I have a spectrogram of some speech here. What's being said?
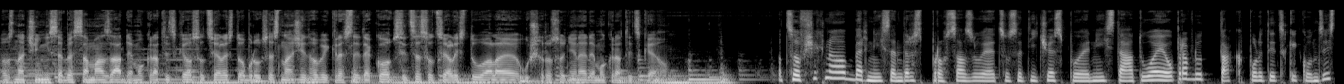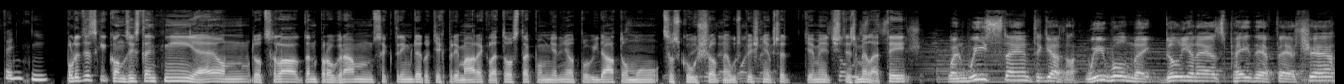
označení sebe sama za demokratického socialistu a budou se snažit ho vykreslit jako sice socialistu, ale už rozhodně ne demokratického. Co všechno Bernie Sanders prosazuje, co se týče Spojených států a je opravdu tak politicky konzistentní? Politicky konzistentní je, on docela ten program, se kterým jde do těch primárek letos, tak poměrně odpovídá tomu, co zkoušel neúspěšně před těmi čtyřmi lety. When we stand together, we will make billionaires pay their fair share,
